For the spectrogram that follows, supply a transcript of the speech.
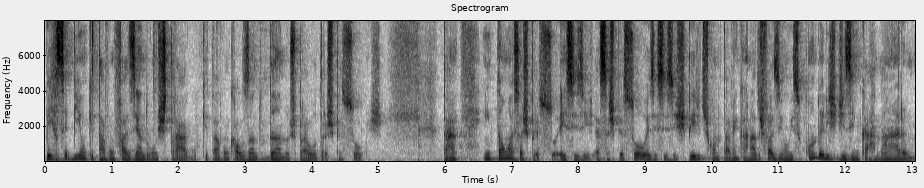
percebiam que estavam fazendo um estrago, que estavam causando danos para outras pessoas. Tá? Então essas pessoas, esses, essas pessoas, esses espíritos, quando estavam encarnados, faziam isso. Quando eles desencarnaram,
